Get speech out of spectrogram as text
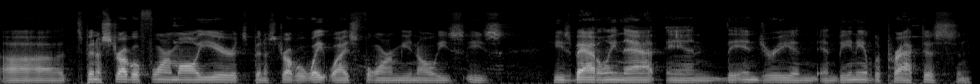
Uh, it's been a struggle for him all year. It's been a struggle weight-wise for him. You know, he's he's he's battling that and the injury and, and being able to practice. And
